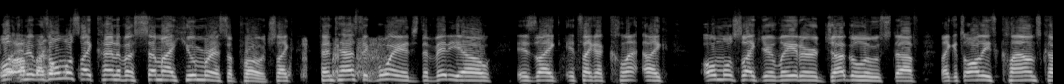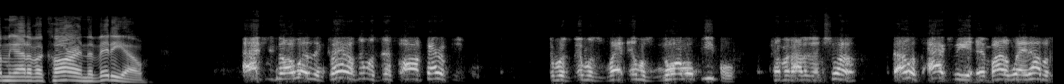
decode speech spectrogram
Well, and it was like- almost like kind of a semi-humorous approach. Like Fantastic Voyage, the video is like it's like a cl- like almost like your later Juggalo stuff. Like it's all these clowns coming out of a car in the video. Actually, no, it wasn't clowns. It was just all kind of people. It was it was it was normal people coming out of the trunk. That was actually, and by the way, that was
